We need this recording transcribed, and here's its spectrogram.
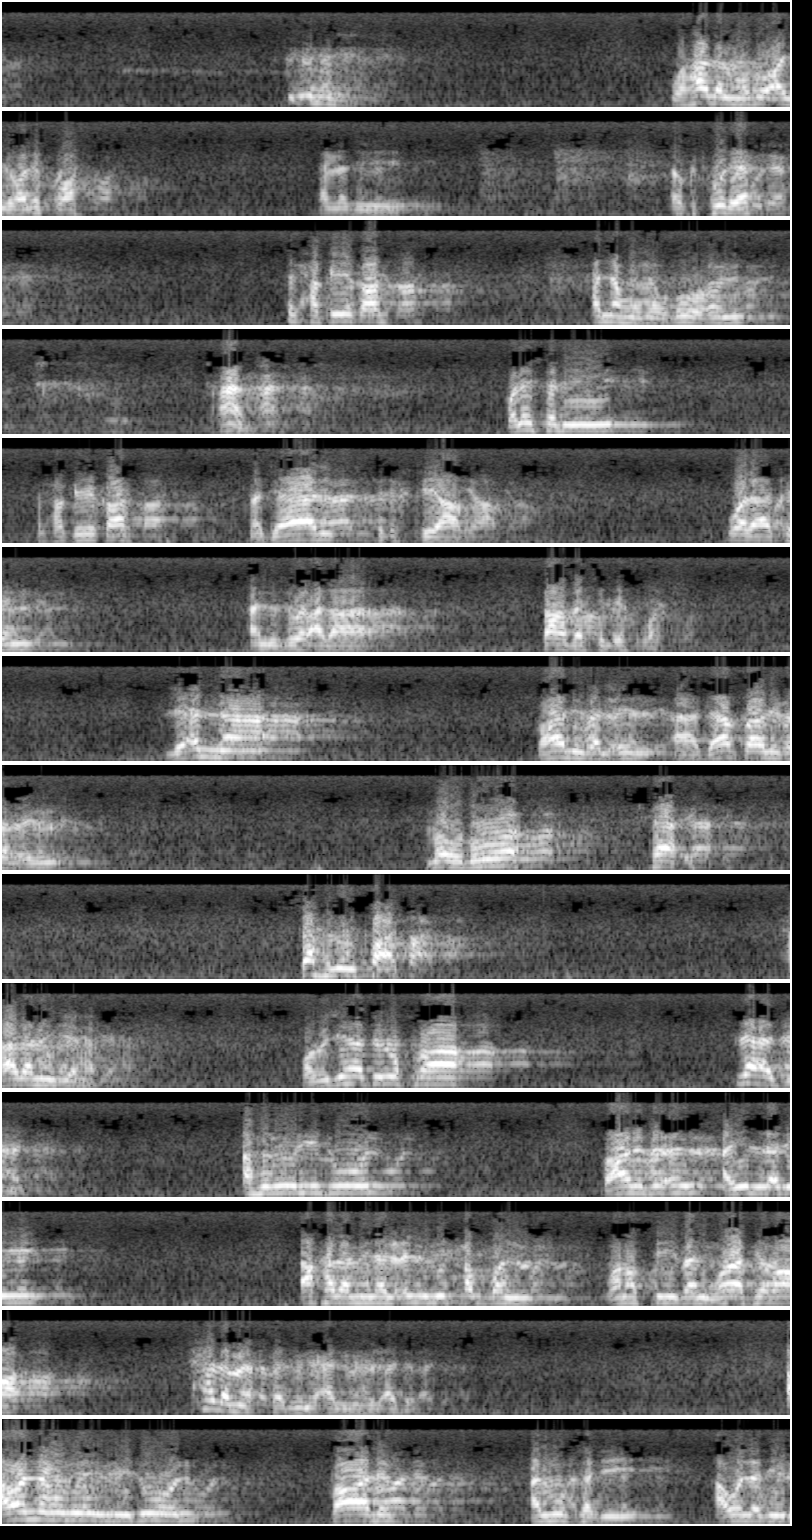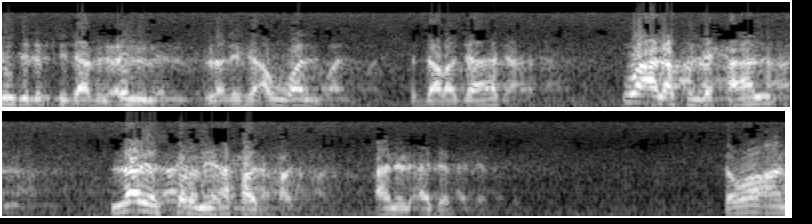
وهذا الموضوع أيها الإخوة الذي اقترح في الحقيقة أنه موضوع عام. وليس لي في الحقيقة مجال في الاختيار. ولكن النزول على رغبة الإخوة. لأن طالب العلم آداب طالب العلم موضوع شائك. سهل صعب هذا من جهة. ومن جهة أخرى لا أدري. أهم يريدون؟ طالب العلم أي الذي أخذ من العلم حظا ونصيبا وافرا؟ هذا ما يحتاج من علمه الأدب. أو أنهم يريدون طالب المبتدئ أو الذي يريد الابتداء بالعلم الذي في أول الدرجات. وعلى كل حال لا يستغني أحد عن الأدب. سواء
